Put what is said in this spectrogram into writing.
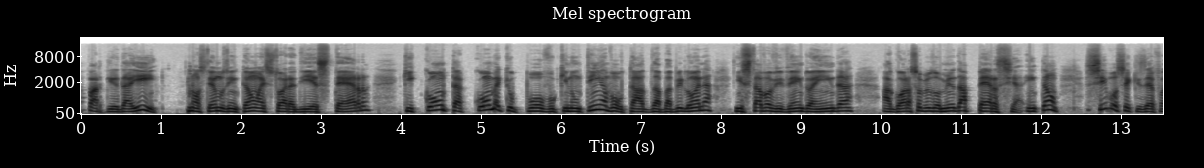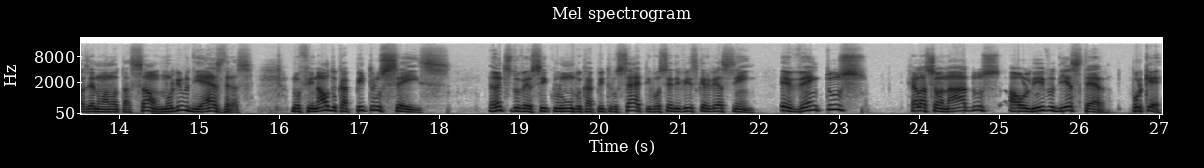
partir daí, nós temos então a história de Esther, que conta como é que o povo que não tinha voltado da Babilônia estava vivendo ainda agora sob o domínio da Pérsia. Então, se você quiser fazer uma anotação, no livro de Esdras, no final do capítulo 6, antes do versículo 1 do capítulo 7, você devia escrever assim: eventos relacionados ao livro de Esther. Por quê?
